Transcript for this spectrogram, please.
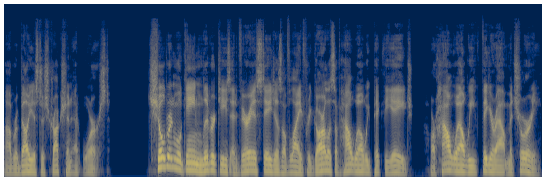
uh, rebellious destruction at worst. Children will gain liberties at various stages of life, regardless of how well we pick the age or how well we figure out maturity.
